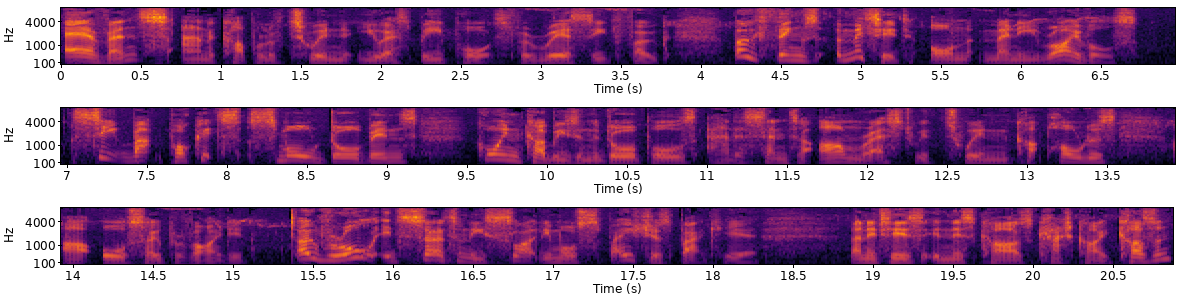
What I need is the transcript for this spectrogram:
air vents and a couple of twin USB ports for rear seat folk, both things omitted on many rivals. Seat back pockets, small door bins, coin cubbies in the door pulls, and a centre armrest with twin cup holders are also provided. Overall, it's certainly slightly more spacious back here than it is in this car's Qashqai cousin,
